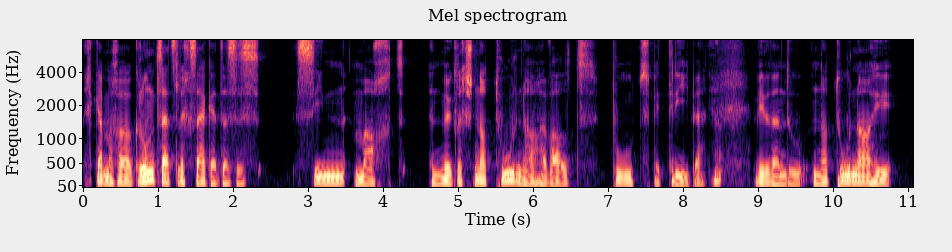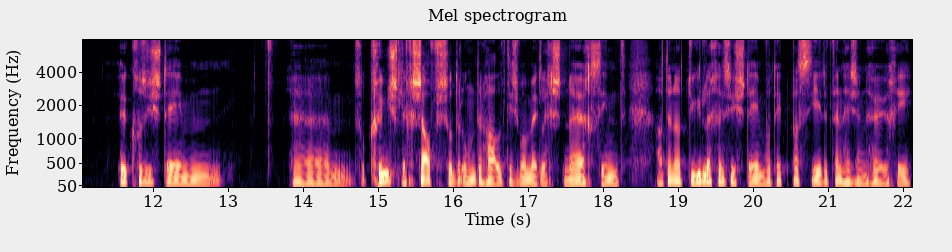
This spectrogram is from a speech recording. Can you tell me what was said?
ich glaube, man kann grundsätzlich sagen, dass es Sinn macht, einen möglichst naturnahen Waldbau zu betreiben. Ja. Weil wenn du naturnahe Ökosysteme ähm, so künstlich schaffst oder unterhaltest, die möglichst näher sind an den natürlichen Systemen, die dort passieren, dann hast du eine höhere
